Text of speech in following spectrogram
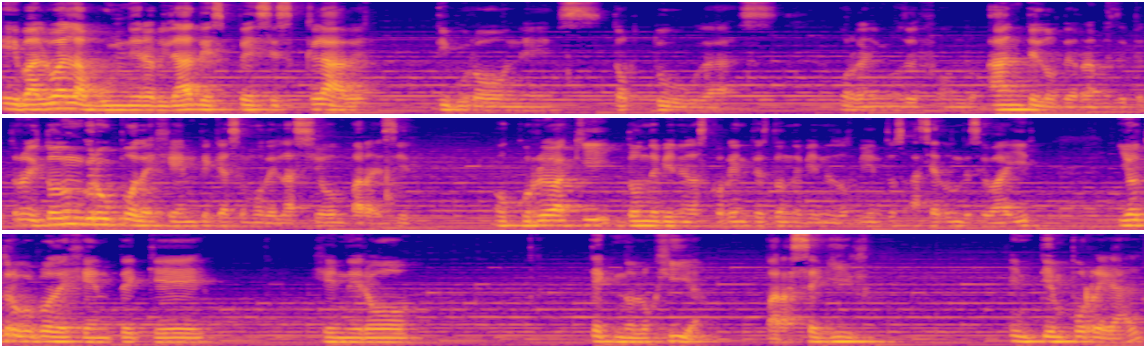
evalúa la vulnerabilidad de especies clave, tiburones, tortugas, organismos de fondo, ante los derrames de petróleo. Y todo un grupo de gente que hace modelación para decir, ocurrió aquí, dónde vienen las corrientes, dónde vienen los vientos, hacia dónde se va a ir. Y otro grupo de gente que generó tecnología para seguir en tiempo real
